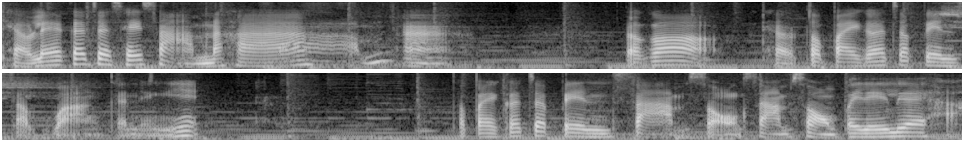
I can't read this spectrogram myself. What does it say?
แถวแรกก็จะใช้3นะคะสามอ่าแล้วก็แถวต่อไปก็จะเป็นสับวางกันอย่างนี้ ต่อไปก็จะเป็น3 2 3 2ไปเรื่อยๆค่ะ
